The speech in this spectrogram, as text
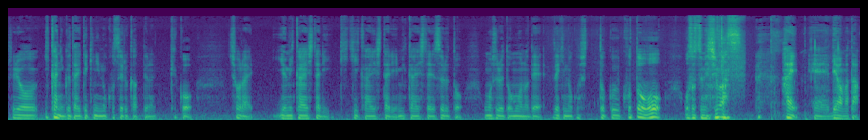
それをいかに具体的に残せるかっていうのは結構将来読み返したり聞き返したり見返したりすると面白いと思うので、是非残しとくことをおすすめします。はい、えー、ではまた。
